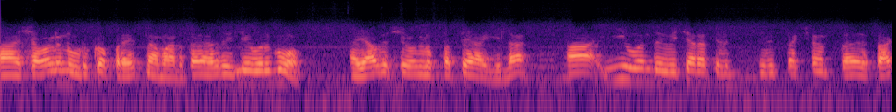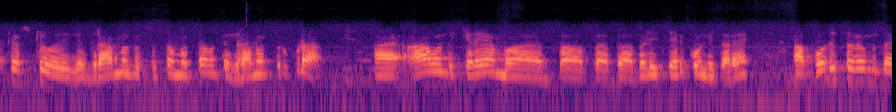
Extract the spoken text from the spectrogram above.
ಆ, ಶವಗಳನ್ನು ಹುಡುಕೋ ಪ್ರಯತ್ನ ಮಾಡ್ತಾರೆ. ಆದ್ರೆ ಇಲ್ಲಿವರೆಗೂ ಯಾವುದೇ ಶವಗಳು ಪತ್ತೆ ಆಗಿಲ್ಲ. ಆ, ಈ ಒಂದು ವಿಚಾರ ತಿಳಿದ ತಿಳಿದ ತಕ್ಷಣ ಸಾಕಷ್ಟು ಗ್ರಾಮದ ಸುತ್ತಮುತ್ತ ಮತ್ತೆ ಗ್ರಾಮಸ್ಥರು ಕೂಡ ಆ, ಒಂದು ಕೆರೆಯ ಬಳಿ ಸೇರ್ಕೊಂಡಿದ್ದಾರೆ. ಆ ಪೊಲೀಸರು ಮತ್ತೆ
